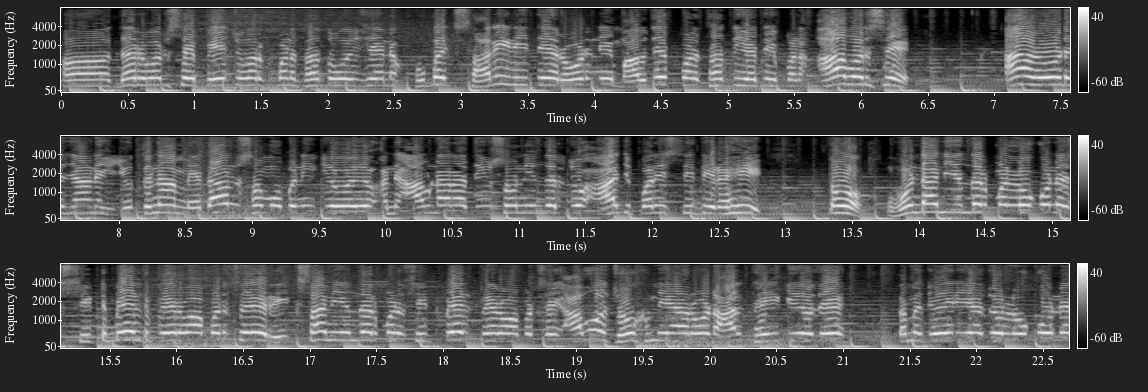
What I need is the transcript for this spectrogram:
દર વર્ષે પેચ વર્ક પણ થતું હોય છે અને ખૂબ જ સારી રીતે રોડની માવજત પણ થતી હતી, પણ આ વર્ષે આ રોડ જાણે યુદ્ધના મેદાન સમો બની ગયો હોય અને આવનારા દિવસોની અંદર જો આ જ પરિસ્થિતિ રહી, તો હોન્ડાની અંદર પણ લોકોને સીટ બેલ્ટ પહેરવા પડશે, રિક્ષાની અંદર પણ સીટ બેલ્ટ પહેરવા પડશે. આવો જોખમી આ રોડ હાલ થઈ ગયો છે. તમે જોઈ રહ્યા છો, લોકોને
